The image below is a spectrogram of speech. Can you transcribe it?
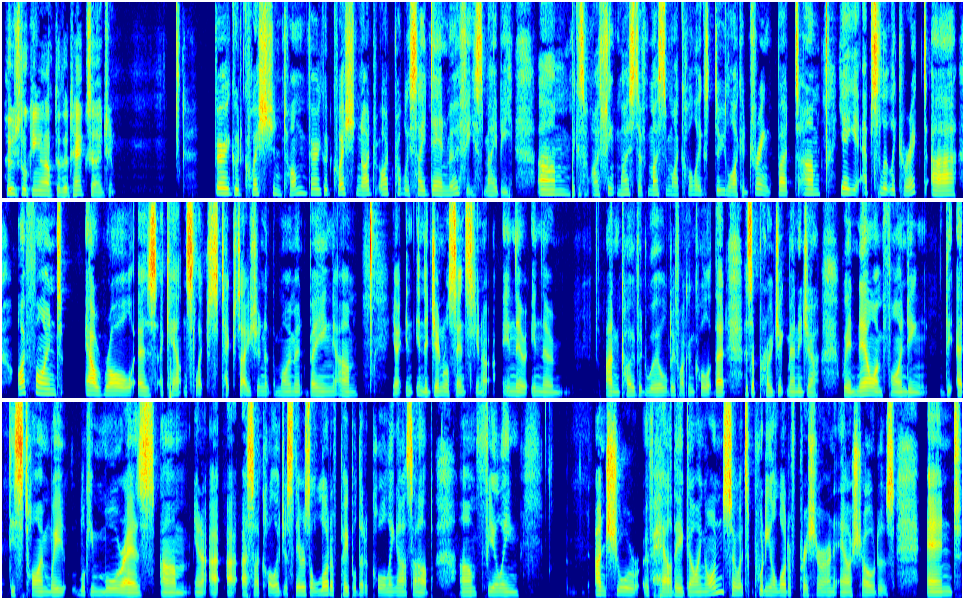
Who's looking after the tax agent? Very good question, Tom. Very good question. I'd, I'd probably say Dan Murphy's maybe, um, because I think most of most of my colleagues do like a drink. But um, yeah, you're absolutely correct. Uh, I find our role as accountants slash taxation at the moment being, um, you know, in, in the general sense, you know, in the in the un-COVID world, if I can call it that, as a project manager, where now I'm finding the, at this time we're looking more as um, you know a, a, psychologist. There is a lot of people that are calling us up, um, feeling unsure of how they're going on. So it's putting a lot of pressure on our shoulders, and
